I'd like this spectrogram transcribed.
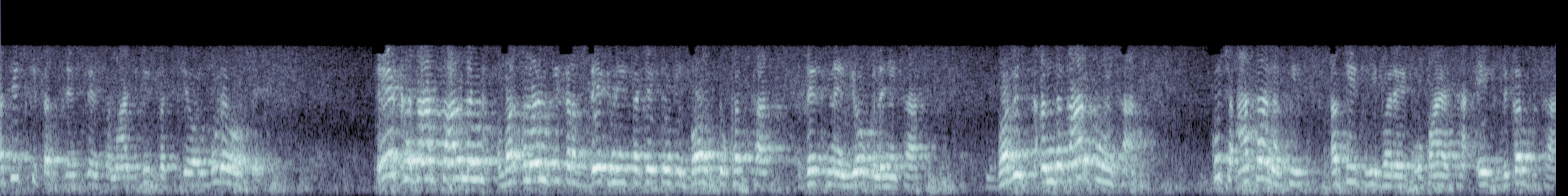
अतीत की तरफ़ देखते हैं। समाज भी बच्चे और बूढ़े होते हैं। एक हज़ार साल में हम वर्तमान की तरफ़ देख नहीं सके, क्योंकि बहुत दुखद था, देखने योग्य नहीं था। भविष्य अंधकारपूर्ण था। कुछ आशा न थी अतीत ही भरे उपाय था, एक विकल्प था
